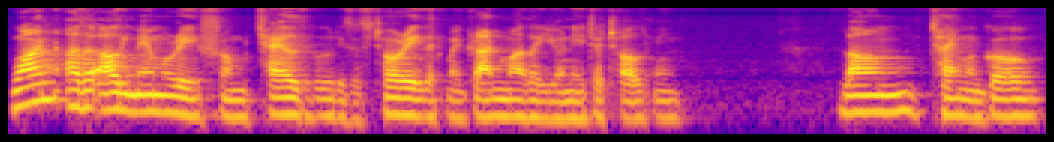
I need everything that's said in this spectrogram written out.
One other early memory from childhood is a story that my grandmother Yonita told me. Long time ago,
